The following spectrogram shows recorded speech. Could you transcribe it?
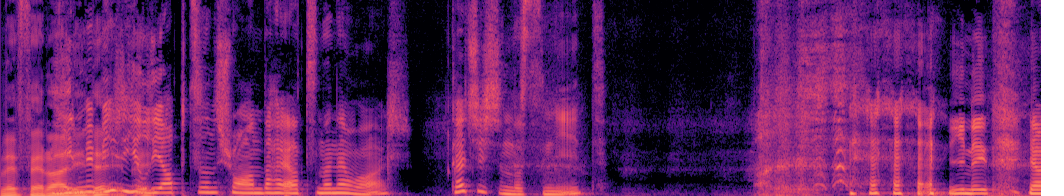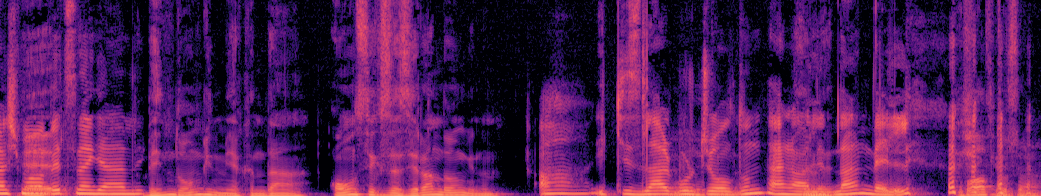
Ve Ferrari'de... 21 yıl yaptığın şu anda hayatında ne var? Kaç yaşındasın Yiğit? Yine yaş muhabbetine geldik. Benim doğum günüm yakında ha. 18 Haziran doğum günüm. Aa ikizler burcu oldun her halinden belli. Bu hafta sonu.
